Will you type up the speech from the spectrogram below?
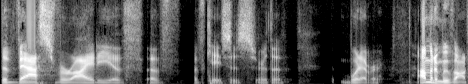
the vast variety of of of cases or the whatever. I'm going to move on.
